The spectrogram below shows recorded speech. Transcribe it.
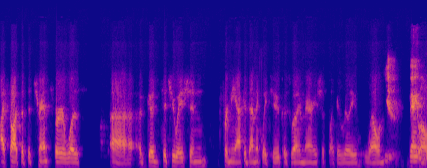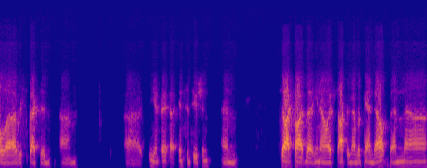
I thought that the transfer was uh, a good situation for me academically too, because William Mary is just like a really well Yeah. Very well. well uh, respected um, uh, you know, uh, institution. And so I thought that you know if soccer never panned out, then uh,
